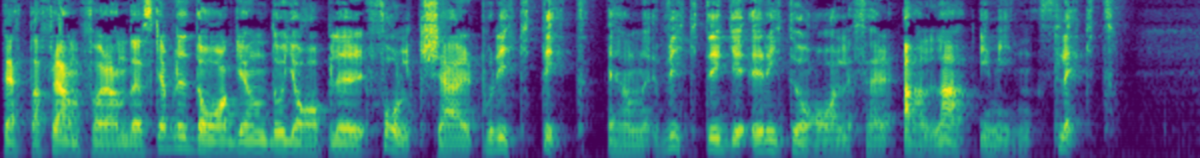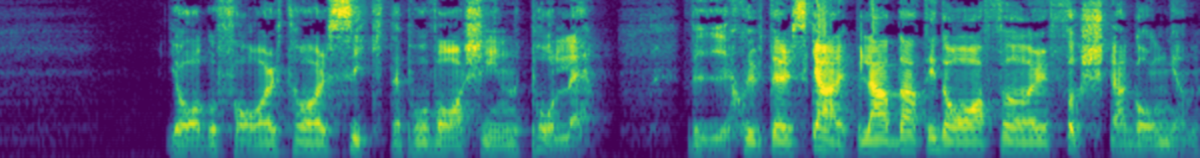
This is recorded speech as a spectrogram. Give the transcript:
Detta framförande ska bli dagen då jag blir folkkär på riktigt. En viktig ritual för alla i min släkt. Jag och far tar sikte på varsin polle. Vi skjuter skarpladdat idag för första gången.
